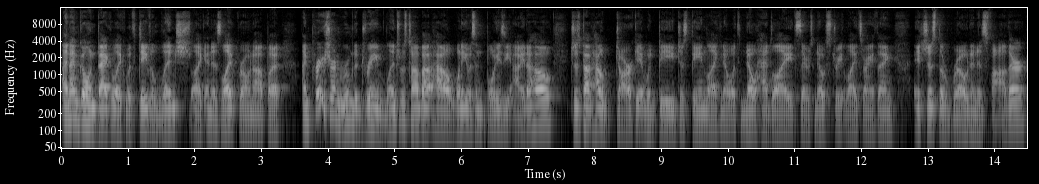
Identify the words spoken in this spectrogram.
and I'm going back like with David Lynch, like in his life growing up, but I'm pretty sure in Room to Dream, Lynch was talking about how when he was in Boise, Idaho, just about how dark it would be, just being like, you know, with no headlights, there's no street lights or anything. It's just the road and his father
